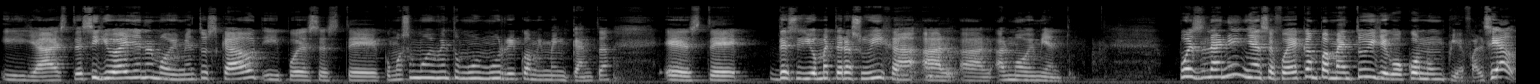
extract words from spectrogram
y ya este siguió ella en el movimiento scout y pues este como es un movimiento muy muy rico a mí me encanta este decidió meter a su hija al, al, al movimiento pues la niña se fue de campamento y llegó con un pie falseado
